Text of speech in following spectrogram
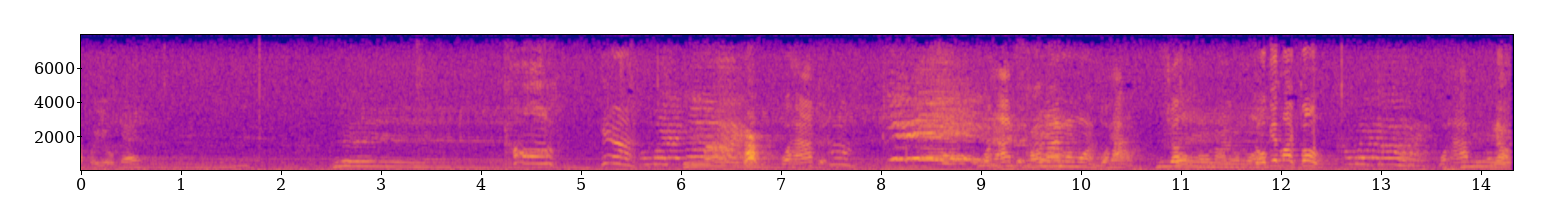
off. Are you okay? Call. Yeah! Oh my god! What happened? What happened? Call 911. What happened? Just call 911. Go get my phone. Oh my god! What happened? No.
